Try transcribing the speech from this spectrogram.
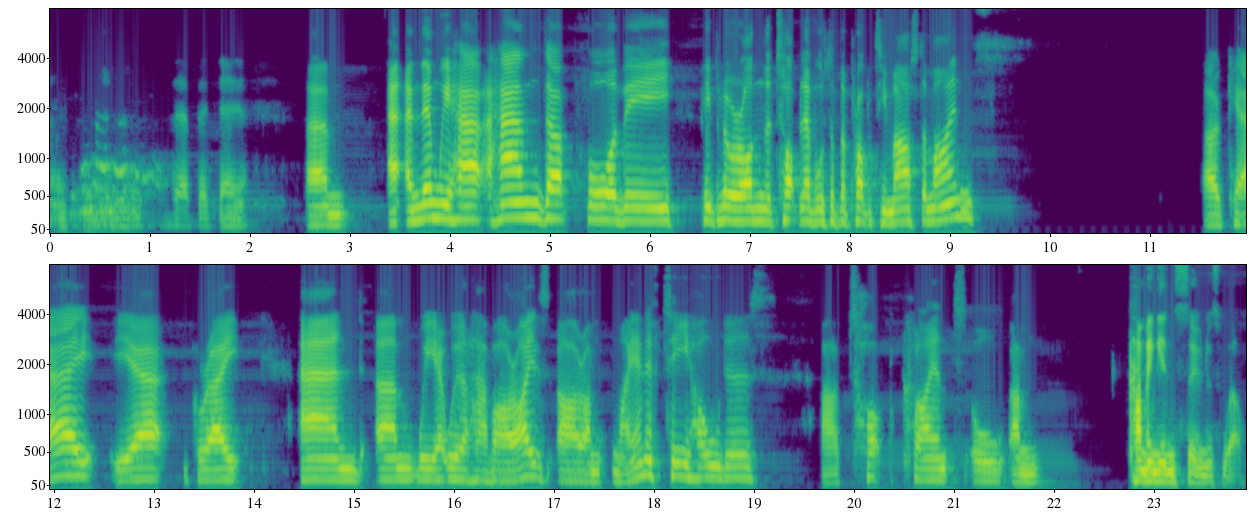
Oh. Um, and then we have a hand up for the people who are on the top levels of the property masterminds. Okay, yeah, great. And um, we will have our eyes, our um, my NFT holders, our top clients all um, coming in soon as well.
